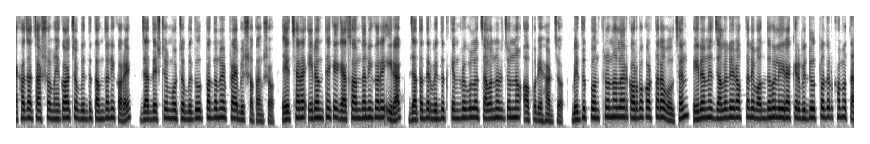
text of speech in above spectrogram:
এক হাজার চারশো মেগাওয়াট বিদ্যুৎ আমদানি করে, যা দেশটির মোট বিদ্যুৎ উৎপাদনের প্রায় বিশ শতাংশ। এছাড়া ইরান থেকে গ্যাস আমদানি করে ইরাক, যা তাদের বিদ্যুৎ কেন্দ্রগুলো চালানোর জন্য অপরিহার্য। বিদ্যুৎ মন্ত্রণালয়ের কর্মকর্তারা বলছেন, ইরানের জ্বালানি রপ্তানি বন্ধ হলে ইরাকের বিদ্যুৎ উৎপাদন ক্ষমতা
